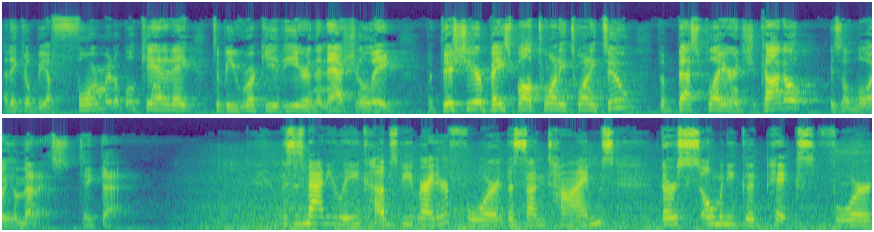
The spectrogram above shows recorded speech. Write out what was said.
I think he'll be a formidable candidate to be Rookie of the Year in the National League. But this year, Baseball 2022, the best player in Chicago is Eloy Jimenez. Take that. This is Maddie Lee, Cubs beat writer for the Sun Times. There are so many good picks for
